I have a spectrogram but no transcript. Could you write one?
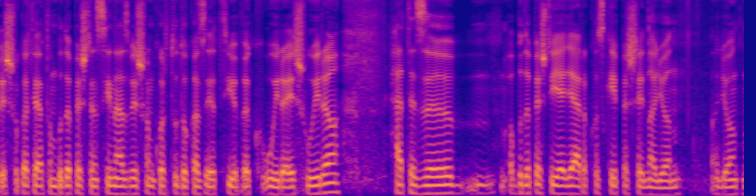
és sokat jártam Budapesten színházba, és amikor tudok, azért jövök újra és újra. Hát ez a budapesti jegyárakhoz képest egy nagyon, nagyon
